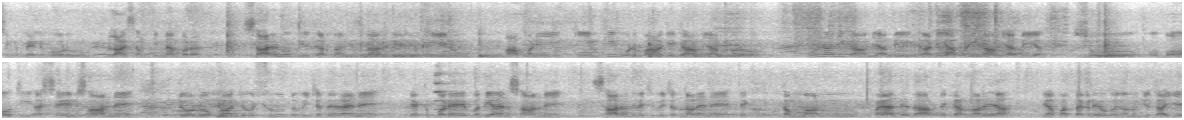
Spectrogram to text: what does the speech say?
ਸਿੰਘ ਪਿੰਡ ਭੋੜੂ ਬਲਾਕ ਸੰਮਤੀ ਮੈਂਬਰ ਸਾਰਿਆਂ ਨੂੰ ਅਪੀਲ ਕਰਦਾ ਕਿ ਸਰਦਾਰ ਵੀਰ ਜੋਸ਼ੀ ਨੂੰ ਆਪਣੀ ਕੀਮਤੀ ਵੋਟ ਪਾ ਕੇ ਕਾਮਯਾਬ ਕਰੋ। ਉਹਨਾਂ ਦੀ ਕਾਮਯਾਬੀ ਤੁਹਾਡੀ ਆਪਣੀ ਕਾਮਯਾਬੀ ਆ। ਸੋ ਉਹ ਬਹੁਤ ਹੀ ਅੱਛੇ ਇਨਸਾਨ ਨੇ ਜੋ ਲੋਕਾਂ 'ਚੋਂ ਸ਼ੁਰੂ ਤੋਂ ਵਿਚਰਦੇ ਰਹੇ ਨੇ ਇੱਕ ਬੜੇ ਵਧੀਆ ਇਨਸਾਨ ਨੇ ਸਾਰਿਆਂ ਦੇ ਵਿੱਚ ਵਿਚਰਨ ਵਾਲੇ ਨੇ ਤੇ ਕੰਮਾਂ ਨੂੰ ਪਹਿਲ ਦੇ ਆਧਾਰ ਤੇ ਕਰਨ ਵਾਲੇ ਆ ਕਿ ਆਪਾਂ ਤਗੜੇ ਹੋ ਕੇ ਉਹਨਾਂ ਨੂੰ ਜਿਤਾਈਏ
